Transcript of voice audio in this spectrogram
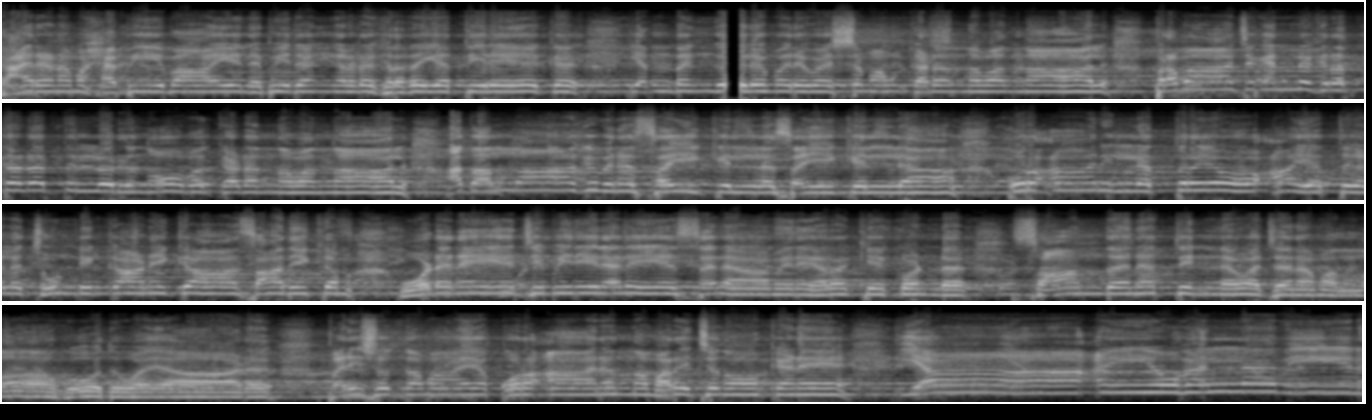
കാരണം ഹബീബായ നബിതങ്ങളുടെ ഹൃദയത്തിലേക്ക് എന്തെങ്കിലും ഒരു വിഷമം കടന്നു വന്നാൽ പ്രവാചകന്റെ ഹൃദയത്തിൽ ഒരു നോവ് കടന്നു വന്നാൽ അത് അള്ളാഹുവിനെ സഹിക്കില്ല സഹിക്കില്ല ഖുർആനിൽ എത്രയോ ആയത്തുകൾ ചൂണ്ടിക്കാണിക്കാൻ സാധിക്കും ഉടനെ ജിബിരിൽ അലൈഹിസ്സലാമിനെ ഇറക്കിക്കൊണ്ട് സാന്ത്വനത്തിന്റെ വചനം അള്ളാഹു ഓതുകയാണ് പരിശുദ്ധമായ ഖുർആൻ ഒന്ന് മറിച്ചു നോക്കണേ യാ അയ്യുഹല്ലദീന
